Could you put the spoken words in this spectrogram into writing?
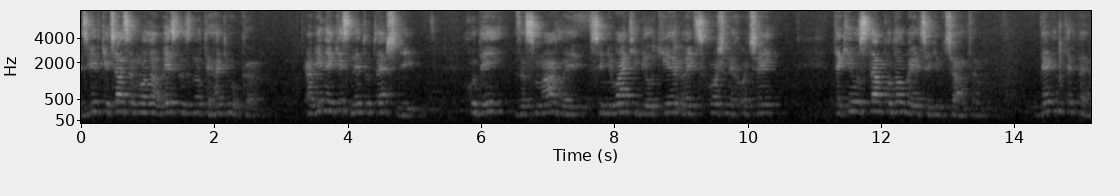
звідки часом могла вислизнути гадюка. А він якийсь нетутешній, худий, засмаглий, синюваті білки ледь скошених очей. Такі уста подобаються дівчатам. Де він тепер?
